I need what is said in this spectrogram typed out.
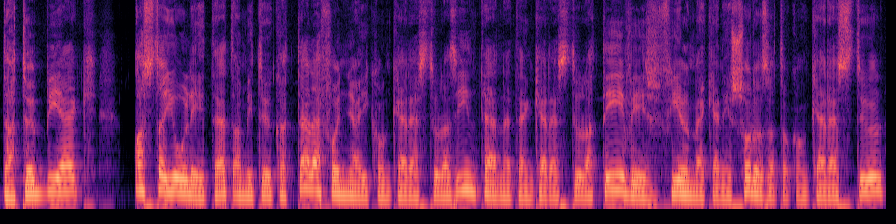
de a többiek azt a jólétet, amit ők a telefonjaikon keresztül, az interneten keresztül, a tévés filmeken és sorozatokon keresztül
